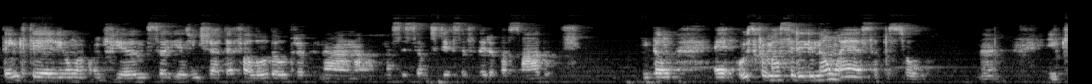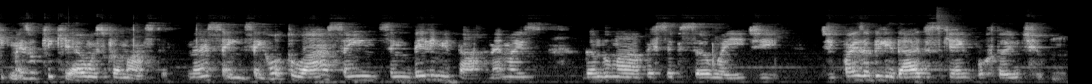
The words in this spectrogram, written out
tem que ter ali uma confiança, e a gente já até falou da outra na, na, na sessão de terça-feira passada. Então, é, o Scrum Master ele não é essa pessoa. Né? E que, mas o que, que é um Scrum Master? Né? Sem, sem rotular, sem, sem delimitar, né? mas dando uma percepção aí de, de quais habilidades que é importante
